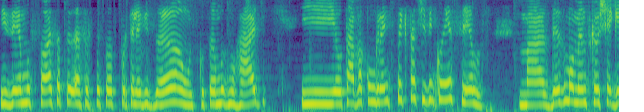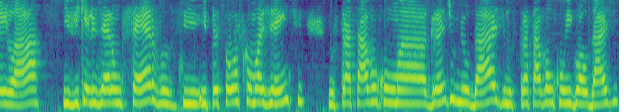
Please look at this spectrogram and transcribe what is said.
e vemos só essa, essas pessoas por televisão, escutamos no rádio, e eu tava com grande expectativa em conhecê-los. Mas desde o momento que eu cheguei lá, e vi que eles eram servos e, e, pessoas como a gente, nos tratavam com uma grande humildade, nos tratavam com igualdade.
